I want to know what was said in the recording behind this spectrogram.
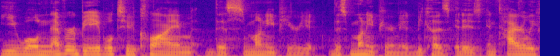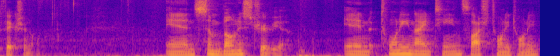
You will never be able to climb this money period, this money pyramid because it is entirely fictional. And some bonus trivia. In 2019 slash 2020,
